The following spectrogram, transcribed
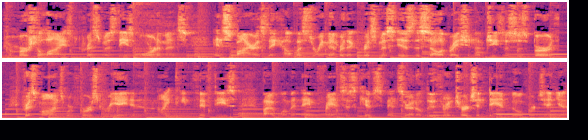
commercialized Christmas, these ornaments inspire us. They help us to remember that Christmas is the celebration of Jesus' birth. Chrismons were first created in the 1950s by a woman named Frances Kipps Spencer at a Lutheran church in Danville, Virginia.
